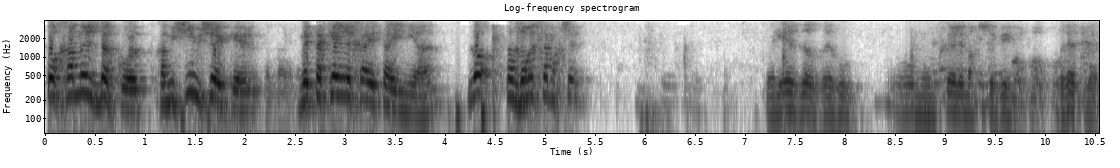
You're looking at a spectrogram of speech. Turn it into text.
תוך חמש דקות, חמישים שקל, מתקן לך את העניין, לא, אתה זורק את המחשב. אליעזר זה הוא, הוא מומחה למחשבים, דרטלר.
